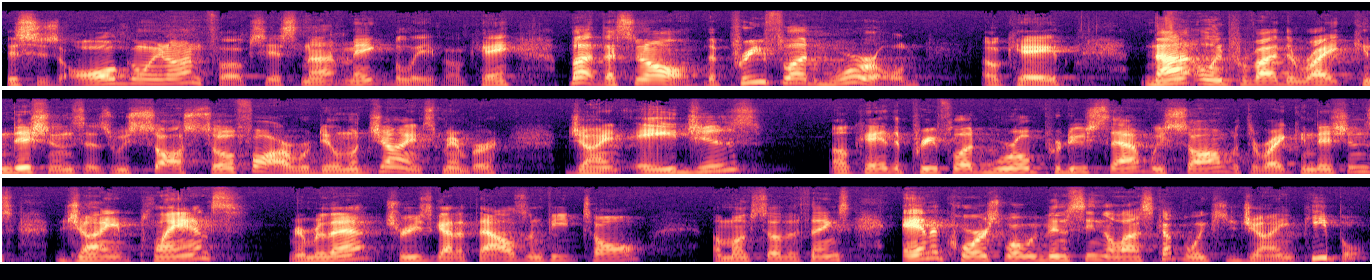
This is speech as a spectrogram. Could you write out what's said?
This is all going on, folks. It's not make believe, okay? But that's not all. The pre flood world okay, not only provide the right conditions, as we saw so far, we're dealing with giants, remember? Giant ages, okay, the pre flood world produced that, we saw with the right conditions. Giant plants, remember that? Trees got a thousand feet tall, amongst other things. And of course, what we've been seeing the last couple weeks, giant people.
